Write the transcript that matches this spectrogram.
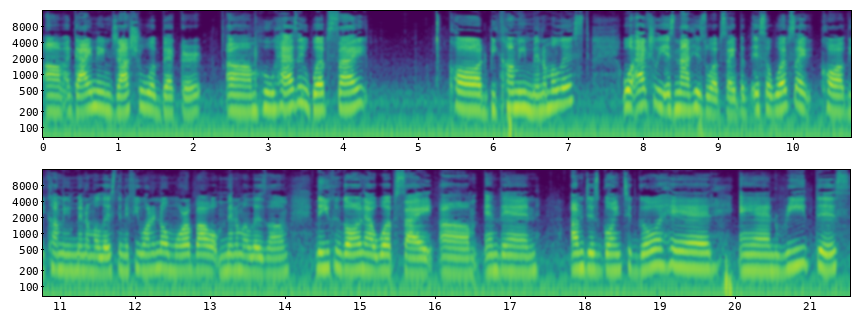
um, a guy named Joshua Becker, um, who has a website called Becoming Minimalist. Well, actually, it's not his website, but it's a website called Becoming Minimalist. And if you want to know more about minimalism, then you can go on that website. Um, and then I'm just going to go ahead and read this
